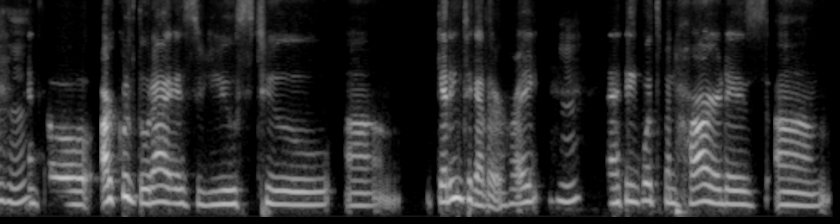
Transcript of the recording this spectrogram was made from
Mm-hmm. And so our cultura is used to um, getting together, right? Mm-hmm. I think what's been hard is um,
